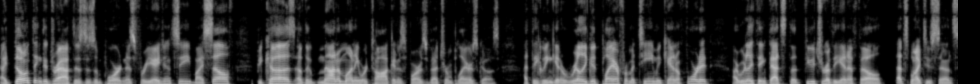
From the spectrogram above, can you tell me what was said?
I don't think the draft is as important as free agency myself because of the amount of money we're talking as far as veteran players goes. I think we can get a really good player from a team who can't afford it. I really think that's the future of the NFL. That's my two cents.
